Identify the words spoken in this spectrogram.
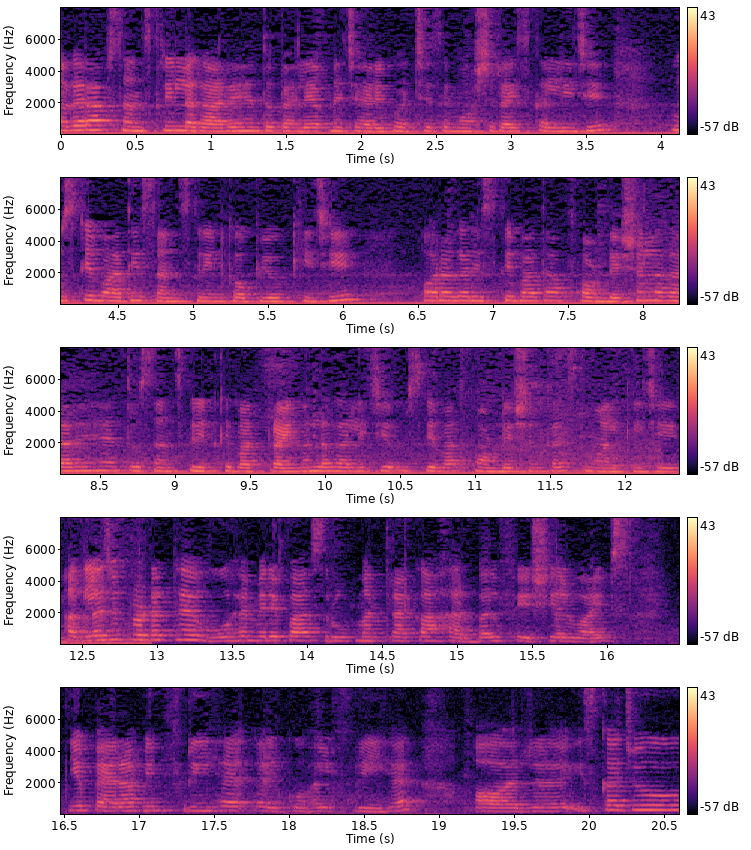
अगर आप सनस्क्रीन लगा रहे हैं तो पहले अपने चेहरे को अच्छे से मॉइस्चराइज कर लीजिए। उसके बाद ही सनस्क्रीन का उपयोग कीजिए। और अगर इसके बाद आप फाउंडेशन लगा रहे हैं तो सनस्क्रीन के बाद प्राइमर लगा लीजिए। उसके बाद फाउंडेशन का इस्तेमाल कीजिए। अगला जो प्रोडक्ट है, वो है मेरे पास रूप मंत्रा का हर्बल फेशियल वाइप्स ये पैराबिन फ्री है एल्कोहल फ्री है। और इसका जो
